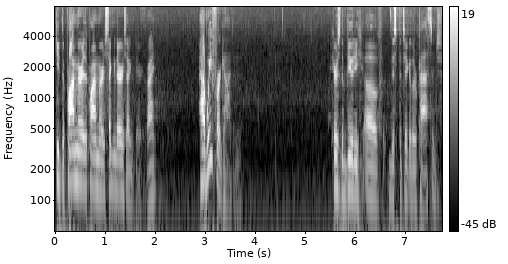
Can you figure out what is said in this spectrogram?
keep the primary, the primary, secondary, secondary, right? Have we forgotten? Here's the beauty of this particular passage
